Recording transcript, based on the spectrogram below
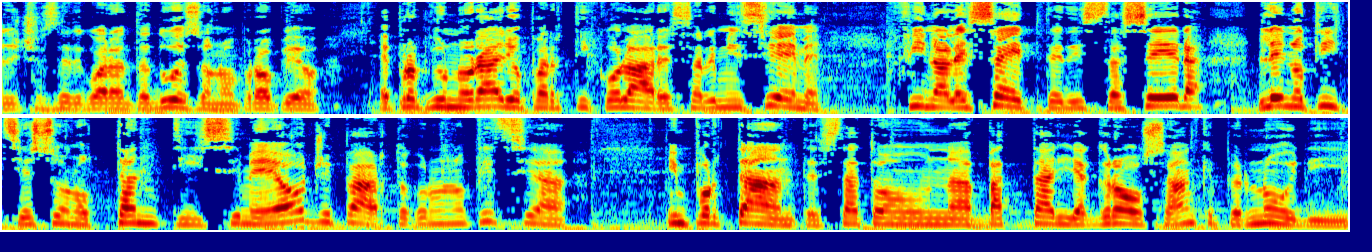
17.42 sono proprio, è proprio un orario particolare, saremo insieme fino alle 7 di stasera, le notizie sono tantissime e oggi parto con una notizia importante, è stata una battaglia grossa anche per noi di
